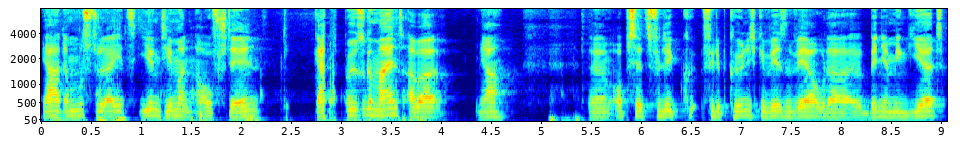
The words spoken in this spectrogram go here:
ja, dann musst du da jetzt irgendjemanden aufstellen. Gar nicht böse gemeint, aber ja, äh, ob es jetzt Philipp, Philipp König gewesen wäre oder Benjamin Giert,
